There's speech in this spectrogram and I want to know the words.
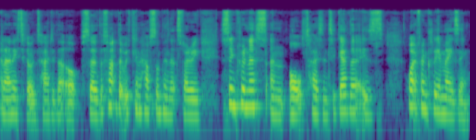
and I need to go and tidy that up. So the fact that we can have something that's very synchronous and all ties in together is quite frankly amazing.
